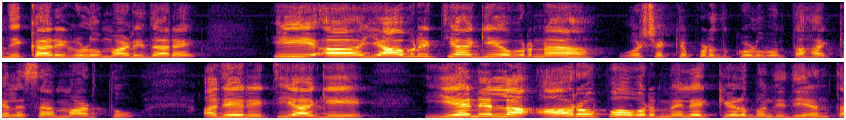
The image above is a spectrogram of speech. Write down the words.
ಅಧಿಕಾರಿಗಳು ಮಾಡಿದ್ದಾರೆ. ಈ ಯಾವ ರೀತಿಯಾಗಿ ಅವ್ರನ್ನ ವಶಕ್ಕೆ ಪಡೆದುಕೊಳ್ಳುವಂತಹ ಕೆಲಸ ಮಾಡ್ತು, ಅದೇ ರೀತಿಯಾಗಿ ಏನೆಲ್ಲ ಆರೋಪ ಅವರ ಮೇಲೆ ಕೇಳಿಬಂದಿದೆ ಅಂತ?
